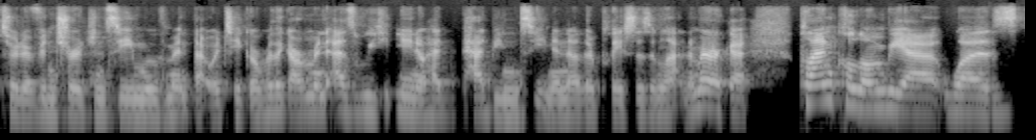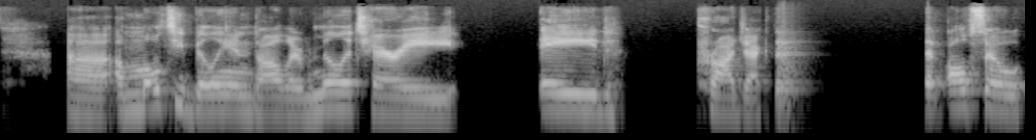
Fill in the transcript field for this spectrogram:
sort of insurgency movement that would take over the government, as we you know had had been seen in other places in Latin America. Plan Colombia was uh, a multi-billion-dollar military aid project that, that also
